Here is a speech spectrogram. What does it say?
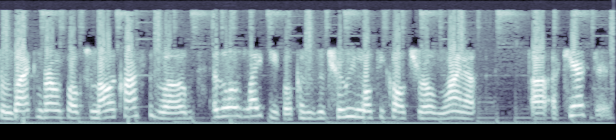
from black and brown folks from all across the globe, as well as white people, because it's a truly multicultural lineup uh, of characters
